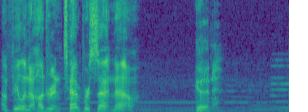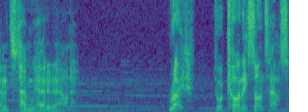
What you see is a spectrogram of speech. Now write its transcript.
I'm feeling 110% now. Good. And it's time we headed out. Right, to Akane-san's house.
